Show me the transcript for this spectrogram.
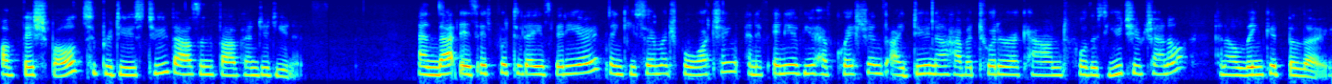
of fishbowl to produce 2,500 units. And that is it for today's video. Thank you so much for watching. And if any of you have questions, I do now have a Twitter account for this YouTube channel and I'll link it below.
